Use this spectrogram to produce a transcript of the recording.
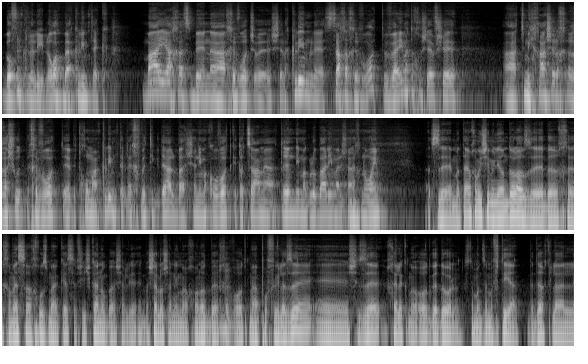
באופן כללי, לא רק באקלימטק. מה היחס בין החברות של אקלים לסך החברות, והאם אתה חושב ש... התמיכה של הרשות בחברות אה, בתחום האקלים תלך ותגדל בשנים הקרובות כתוצאה מהטרנדים הגלובליים האלה שאנחנו רואים. אז 250 אה, מיליון דולר זה בערך 15 אה, אחוז מהכסף שהשקענו בשל... בשלוש שנים האחרונות בחברות mm-hmm. מהפרופיל הזה, שזה חלק מאוד גדול, זאת אומרת זה מפתיע. בדרך כלל,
